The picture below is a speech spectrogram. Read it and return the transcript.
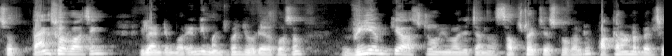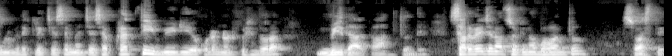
సో థ్యాంక్స్ ఫర్ వాచింగ్. ఇలాంటి మరిన్ని మంచి మంచి వీడియోల కోసం V M K astro numerology channel subscribe చేసుకోగలరు. పక్కన ఉన్న బెల్ సింబల్ మీద క్లిక్ చేస్తే మేము చేసే ప్రతి వీడియో కూడా నోటిఫికేషన్ ద్వారా మీ దాకా అందుతుంది. సర్వేజన సుఖినో భవంతు. స్వస్తి.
